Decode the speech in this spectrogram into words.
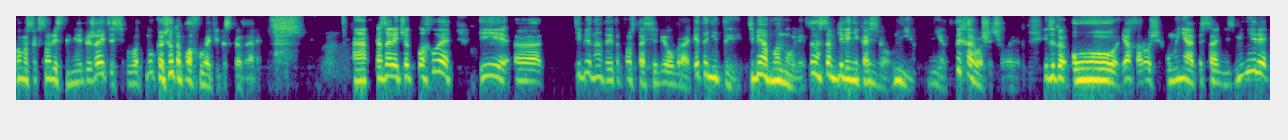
гомосексуалисты, не обижайтесь, вот, ну, что-то плохое тебе сказали. А, сказали что-то плохое, и э, тебе надо это просто о себе убрать. Это не ты, тебя обманули, ты на самом деле не козел. Нет, нет, ты хороший человек. И ты такой, о, я хороший, у меня описание изменили,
